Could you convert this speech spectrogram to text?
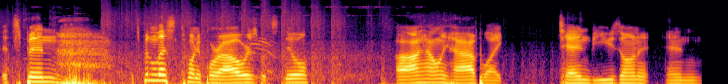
it's been it's been less than 24 hours, but still, I only have like 10 views on it, and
